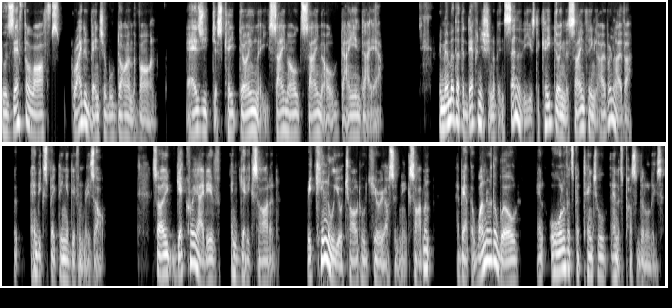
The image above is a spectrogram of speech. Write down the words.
your zest for life's great adventure will die on the vine as you just keep doing the same old, same old day in, day out. Remember that the definition of insanity is to keep doing the same thing over and over and expecting a different result. So get creative and get excited. Rekindle your childhood curiosity and excitement about the wonder of the world and all of its potential and its possibilities.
